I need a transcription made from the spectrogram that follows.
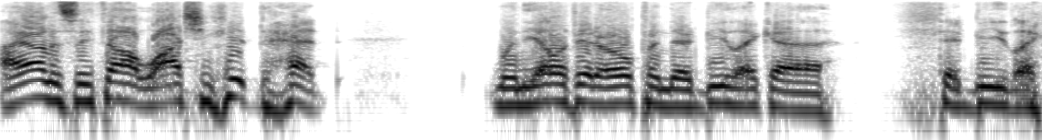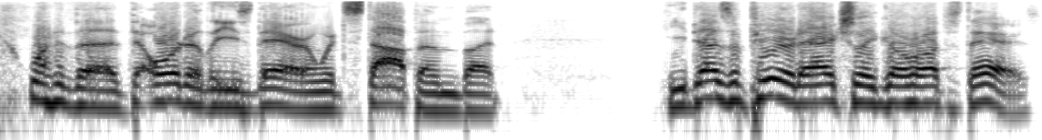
I honestly thought watching it that when the elevator opened, there'd be like a there'd be like one of the, the orderlies there and would stop him, but he does appear to actually go upstairs.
